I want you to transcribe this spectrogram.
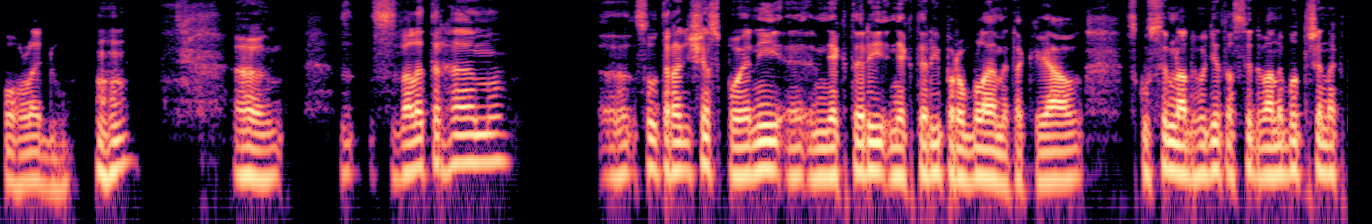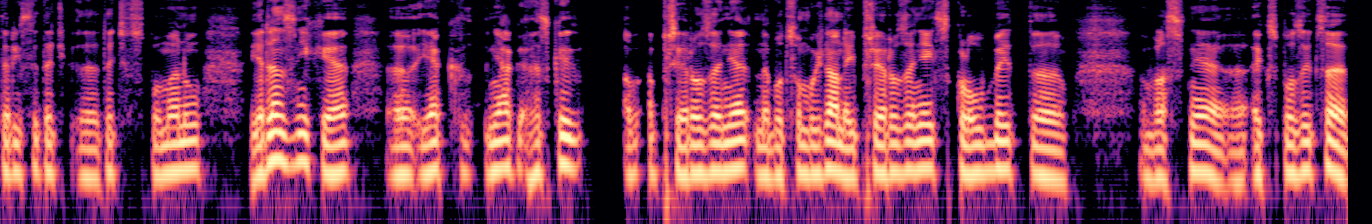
pohledů. Uh-huh. S veletrhem eh, jsou tradičně spojený eh, některý, některý problémy, tak já zkusím nadhodit asi dva nebo tři, na který si teď, teď vzpomenu. Jeden z nich je, jak nějak hezky a, přirozeně, nebo co možná nejpřirozeněji skloubit eh, vlastně eh, expozice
